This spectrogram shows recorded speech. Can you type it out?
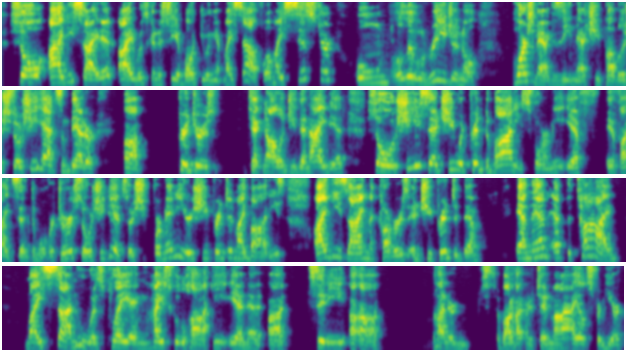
So i decided i was going to see about doing it myself. Well my sister owned a little regional horse magazine that she published. So she had some better uh, printers technology than I did. So she said she would print the bodies for me if if I'd sent them over to her. So she did. So she, for many years she printed my bodies. I designed the covers and she printed them. And then at the time, my son, who was playing high school hockey in a, a city uh, 100 about 110 miles from here,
